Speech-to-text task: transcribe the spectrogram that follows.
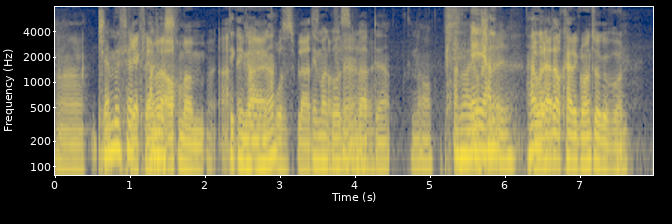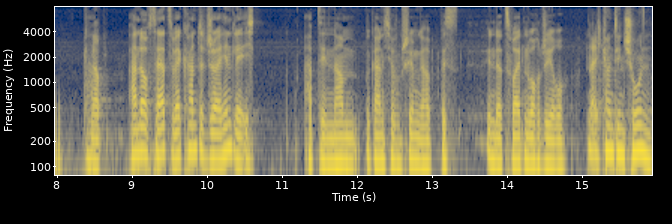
Ah. Klemme fährt Ja, Klemme alles. auch immer, Dicken immer Gang, ne? großes Blatt. Immer großes jeden Blatt, ja, genau. Aber halt Ey, auch Han- schnell. Aber Hand, der hat auch keine Grand Tour gewonnen. Knapp. Hand aufs Herz, wer kannte Jai Hindley? Ich habe den Namen gar nicht auf dem Schirm gehabt, bis in der zweiten Woche Giro. Na, ich kannte ihn schon.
